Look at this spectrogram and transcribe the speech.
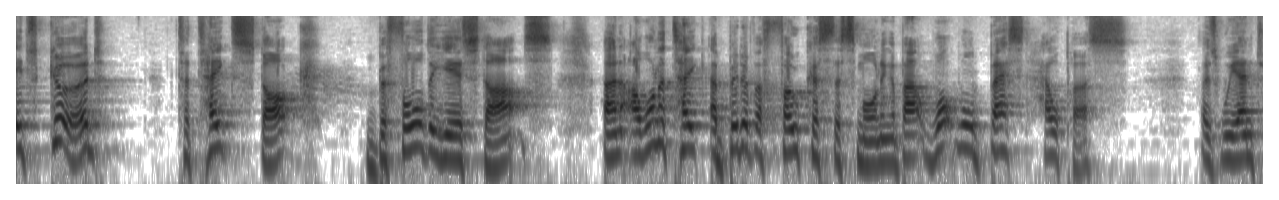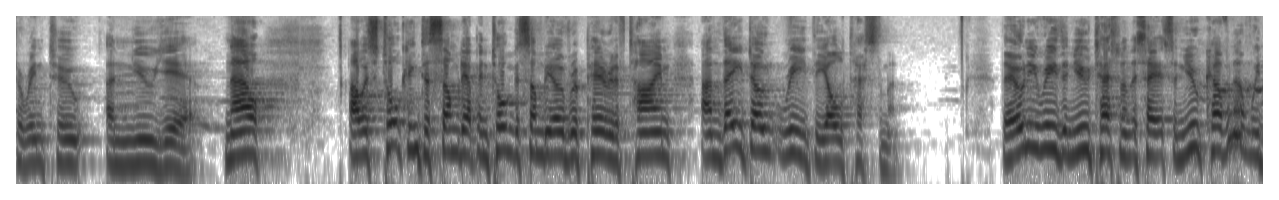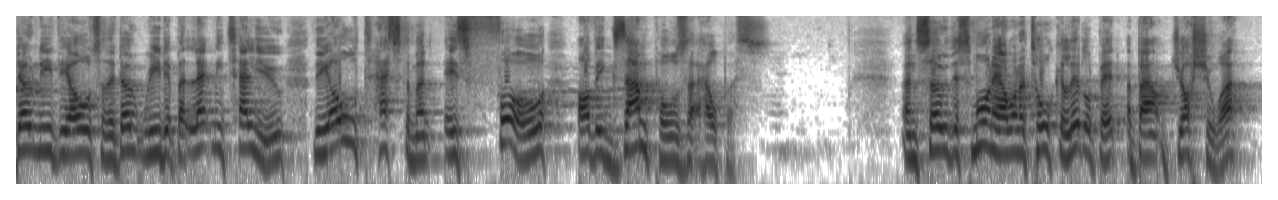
it's good to take stock before the year starts. And I want to take a bit of a focus this morning about what will best help us as we enter into a new year. Now, I was talking to somebody, I've been talking to somebody over a period of time, and they don't read the Old Testament. They only read the New Testament. They say it's the new covenant. We don't need the Old, so they don't read it. But let me tell you, the Old Testament is full of examples that help us. And so this morning, I want to talk a little bit about Joshua.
